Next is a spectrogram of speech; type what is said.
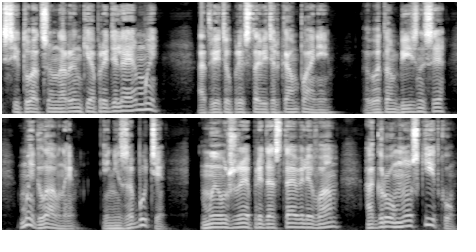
«Ситуацию на рынке определяем мы», — ответил представитель компании. «В этом бизнесе мы главные. И не забудьте, мы уже предоставили вам огромную скидку.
